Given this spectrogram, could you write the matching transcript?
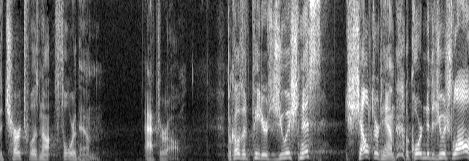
the church was not for them after all. Because of Peter's Jewishness, sheltered him. According to the Jewish law,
